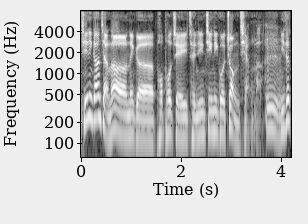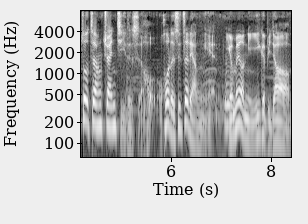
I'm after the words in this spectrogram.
其实你刚刚讲到那个 Popo J 曾经经历过撞墙嘛，嗯，你在做这张专辑的时候，或者是这两年，有没有你一个比较？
